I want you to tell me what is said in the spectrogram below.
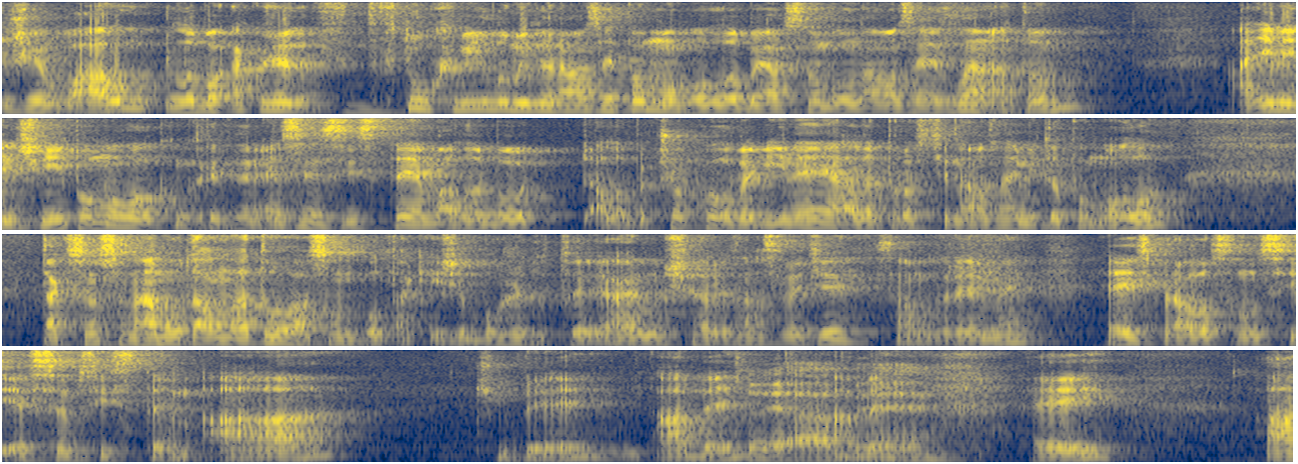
že wow, lebo akože v, v tú chvíľu mi to naozaj pomohlo, lebo ja som bol naozaj zle na tom. A neviem, či mi pomohol konkrétne SM systém alebo, alebo čokoľvek iné, ale proste naozaj mi to pomohlo. Tak som sa namotal na to a som bol taký, že bože, toto je najlepšia vec na svete, samozrejme. Hej, spravil som si SM systém A, či B, AB. To je AB. AB. Hej. A,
